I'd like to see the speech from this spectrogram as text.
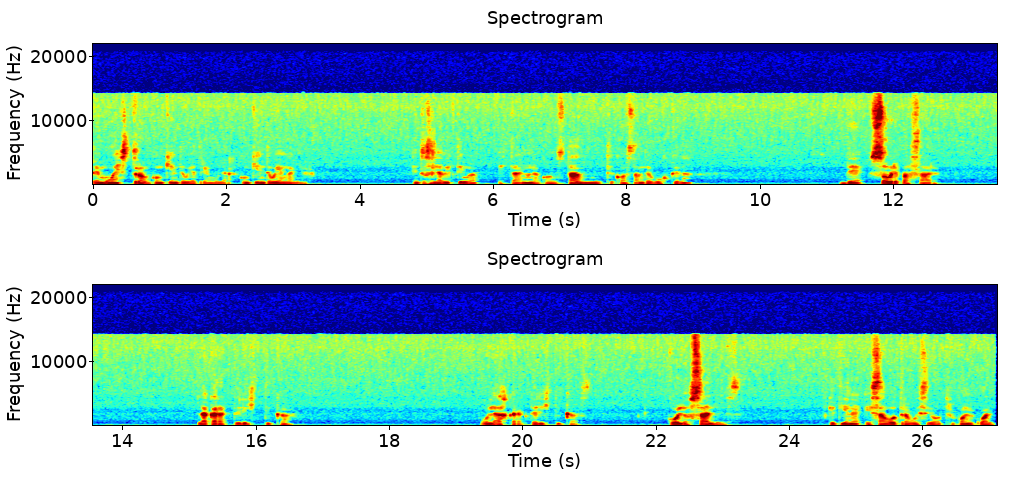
te muestro con quién te voy a triangular, con quién te voy a engañar. Entonces la víctima está en una constante, constante búsqueda de sobrepasar la característica o las características colosales que tiene esa otra o ese otro con el cual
